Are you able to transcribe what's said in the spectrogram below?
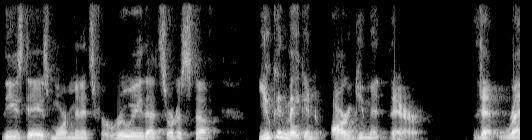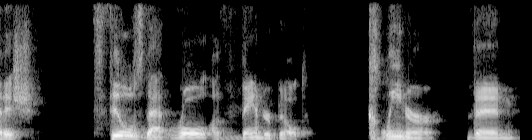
these days, more minutes for Rui, that sort of stuff. You can make an argument there that Reddish fills that role of Vanderbilt cleaner than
